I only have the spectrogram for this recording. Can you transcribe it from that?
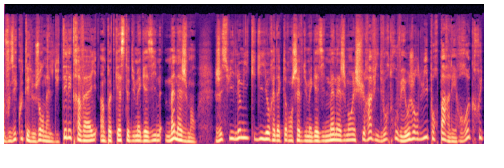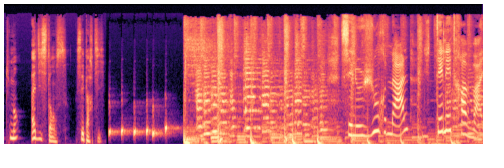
Vous écoutez le journal du télétravail, un podcast du magazine Management. Je suis Lomique Guillot, rédacteur en chef du magazine Management, et je suis ravi de vous retrouver aujourd'hui pour parler recrutement à distance. C'est parti. C'est le journal du télétravail.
